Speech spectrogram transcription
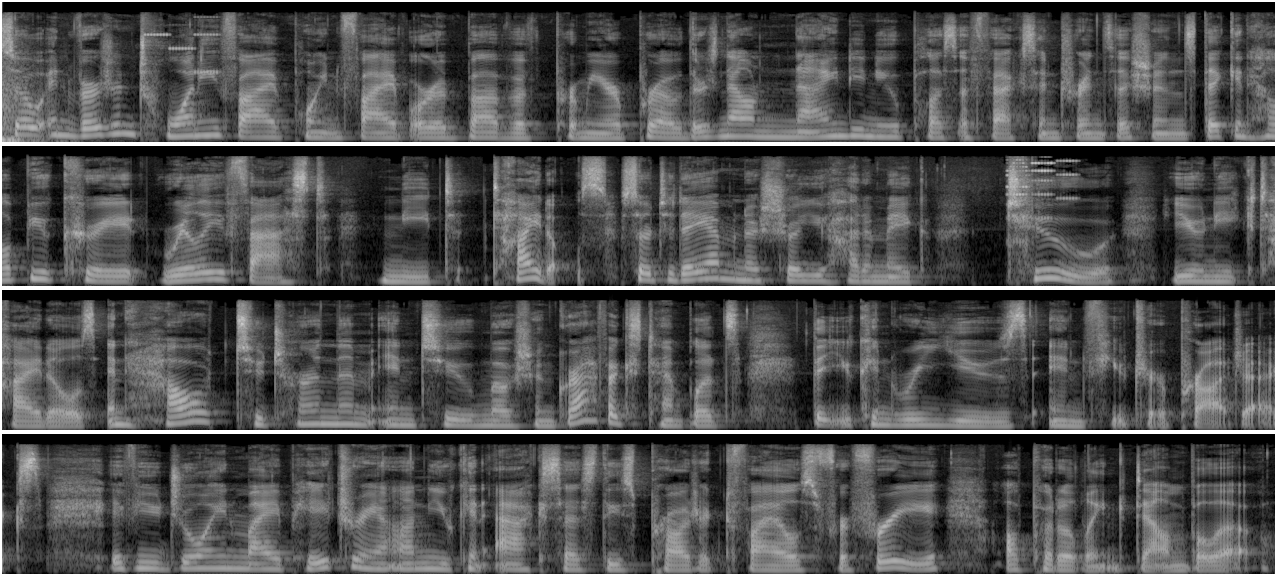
So in version 25.5 or above of Premiere Pro, there's now 90 new plus effects and transitions that can help you create really fast, neat titles. So today I'm going to show you how to make two unique titles and how to turn them into motion graphics templates that you can reuse in future projects. If you join my Patreon, you can access these project files for free. I'll put a link down below.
